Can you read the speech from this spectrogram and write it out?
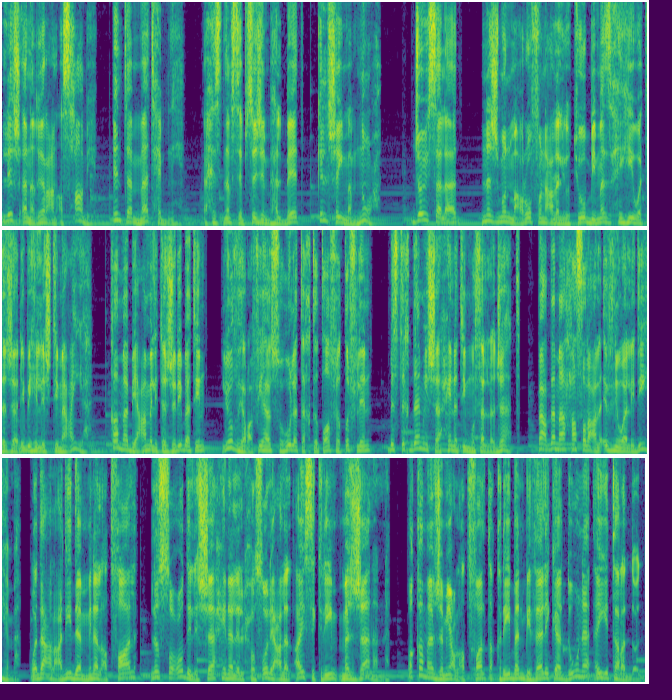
ليش أنا غير عن أصحابي؟ أنت ما تحبني. أحس نفسي بسجن بهالبيت كل شيء ممنوع. جوي سالاد نجم معروف على اليوتيوب بمزحه وتجاربه الاجتماعية قام بعمل تجربة ليظهر فيها سهولة اختطاف طفل باستخدام شاحنة مثلجات. بعدما حصل على إذن والديهم ودعا العديد من الأطفال للصعود للشاحنة للحصول على الآيس كريم مجانا وقام جميع الأطفال تقريبا بذلك دون أي تردد.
